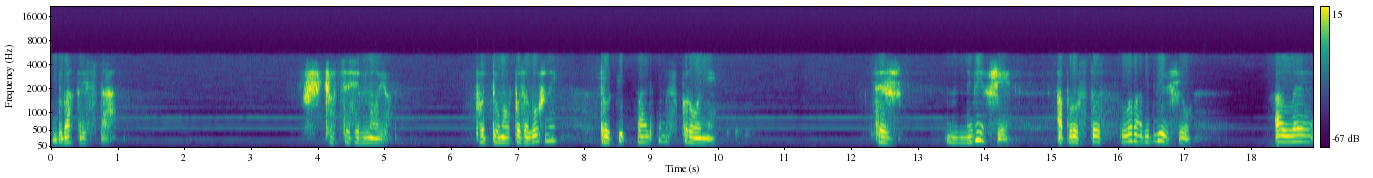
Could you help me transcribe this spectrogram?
два креста. Що це зі мною? подумав позалужний, трутів пальцями скроні. Це ж не вірші, а просто слова від віршів. Але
